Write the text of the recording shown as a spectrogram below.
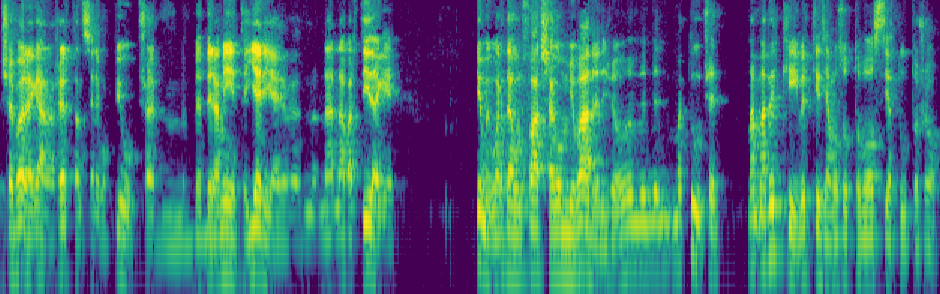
Cioè, poi, raga, una certa non se ne può più. Cioè, veramente, ieri è una, una partita che io mi guardavo in faccia con mio padre e dicevo, ma tu, cioè, ma, ma perché? Perché siamo sottoposti a tutto ciò?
